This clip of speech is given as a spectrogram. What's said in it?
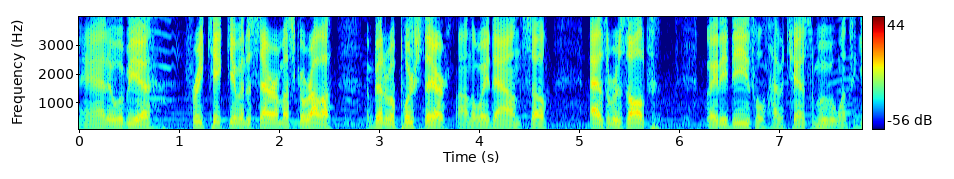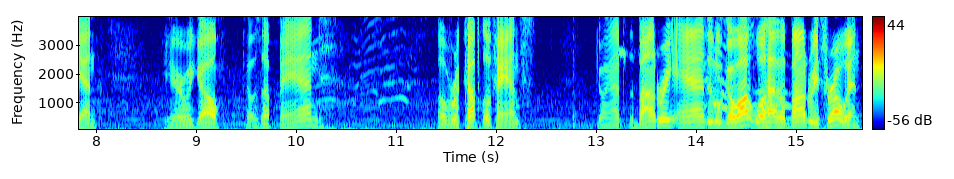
And it will be a free kick given to Sarah Muscarella. A bit of a push there on the way down. So as a result, Lady D's will have a chance to move it once again. Here we go. Goes up and over a couple of hands. Going out to the boundary, and it'll go out. We'll have a boundary throw in.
